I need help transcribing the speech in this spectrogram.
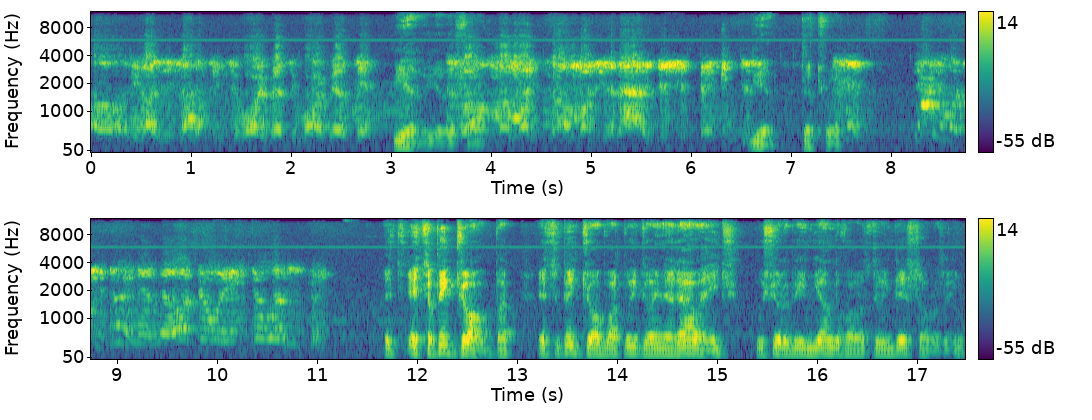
uh, you know, there's other things to worry about, to worry about that. Yeah, yeah, that's right. my mate, uh, Mike said, nah, just sit back and just Yeah, that's right. You see what you're doing, and I do what he do what he's doing. it's it's a big job, but it's a big job what we're doing at our age. We should have been younger fellas doing this sort of thing.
